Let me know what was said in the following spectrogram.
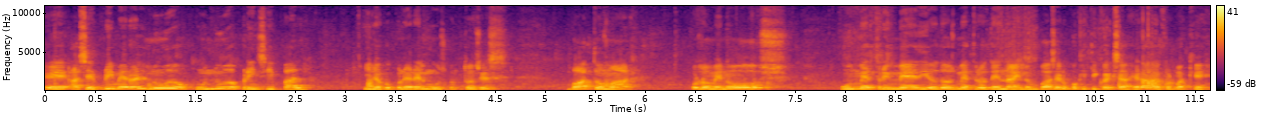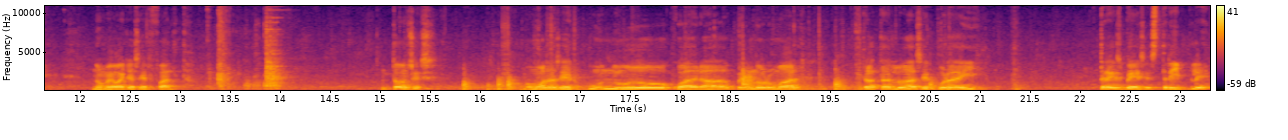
eh, hacer primero el nudo, un nudo principal y luego poner el musgo. Entonces voy a tomar por lo menos un metro y medio, dos metros de nylon. Voy a hacer un poquitico exagerado de forma que no me vaya a hacer falta. Entonces vamos a hacer un nudo cuadrado pues normal, tratarlo de hacer por ahí tres veces triple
